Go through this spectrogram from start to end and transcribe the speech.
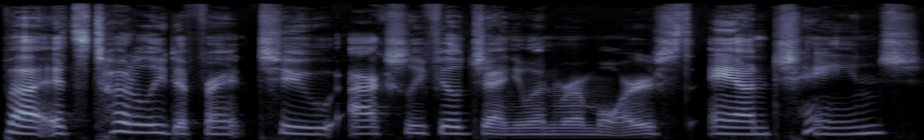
but it's totally different to actually feel genuine remorse and change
